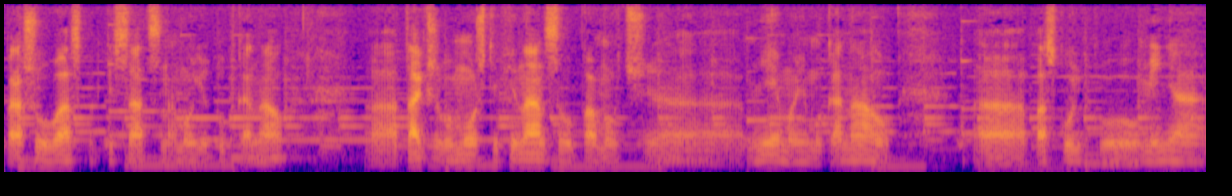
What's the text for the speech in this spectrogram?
Прошу вас подписаться на мой YouTube канал. Также вы можете финансово помочь мне, моему каналу, поскольку у меня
